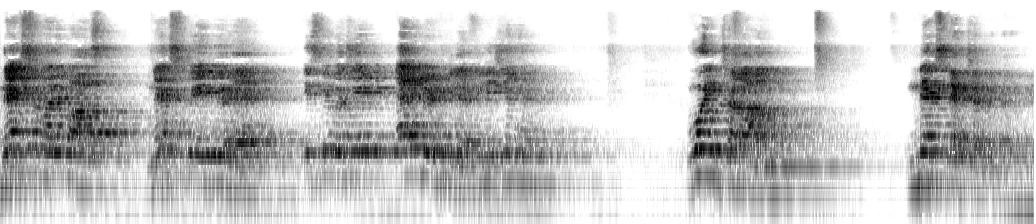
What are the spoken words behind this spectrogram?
नेक्स्ट हमारे पास नेक्स्ट पेज जो है, इसमें बचे एलिमेंट की डेफिनेशन है। वो इंशाल्लाह हम नेक्स्ट लेक्चर में करेंगे।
